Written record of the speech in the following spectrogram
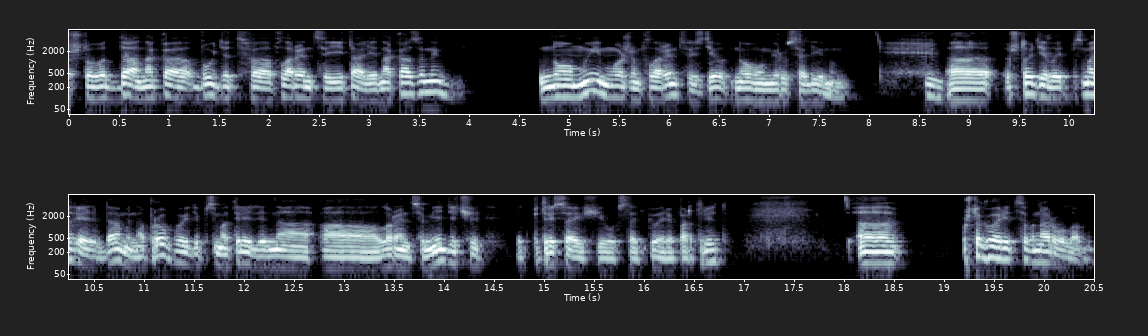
что вот да, будет Флоренция и Италия наказаны, но мы можем Флоренцию сделать новым Иерусалимом. Mm. Что делает? Посмотрели, да, мы на проповеди, посмотрели на Лоренцо Медичи. Это потрясающий его, кстати говоря, портрет. Что говорит Савонарола?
